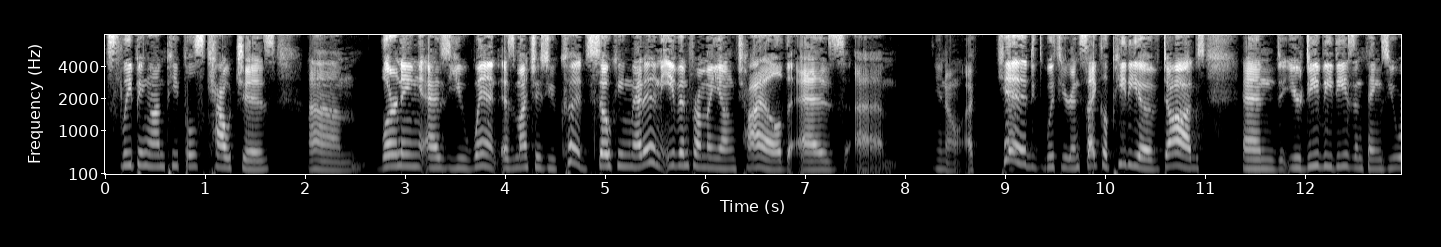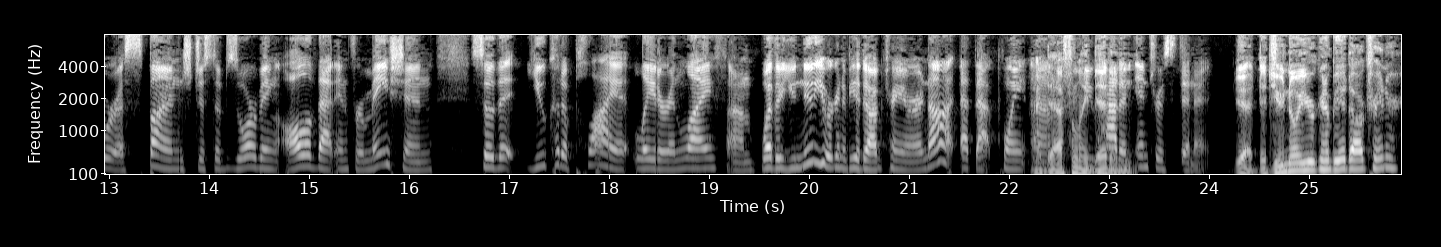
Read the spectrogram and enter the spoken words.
sleeping on people's couches, um, learning as you went as much as you could, soaking that in, even from a young child as, um, you know, a kid with your encyclopedia of dogs and your DVDs and things, you were a sponge just absorbing all of that information so that you could apply it later in life, um, whether you knew you were going to be a dog trainer or not at that point. I um, definitely you had an interest in it. Yeah. Did you know you were going to be a dog trainer?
